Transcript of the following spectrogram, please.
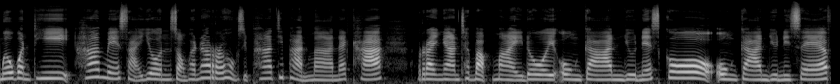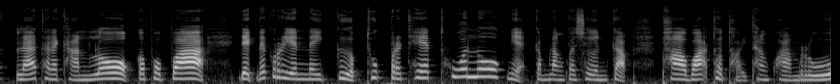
เมื่อวันที่ 5 เมษายน 2565 ที่ผ่านมานะคะ รายงานฉบับใหม่โดยองค์การยูเนสโกองค์การยูนิเซฟและธนาคารโลกก็พบว่าเด็กนักเรียนในเกือบทุกประเทศทั่วโลกเนี่ยกำลังเผชิญกับภาวะถดถอยทางความรู้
